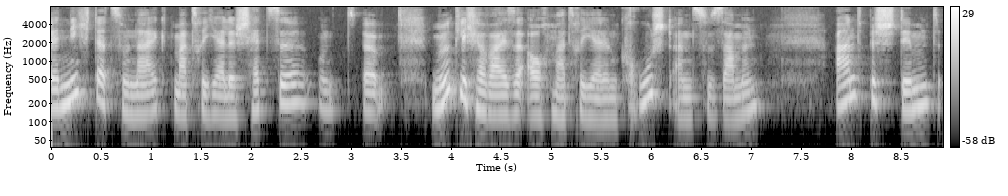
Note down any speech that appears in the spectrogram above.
wer nicht dazu neigt, materielle Schätze und äh, möglicherweise auch materiellen Kruscht anzusammeln, ahnt bestimmt,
